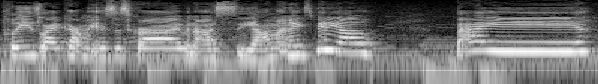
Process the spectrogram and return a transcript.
Please like, comment, and subscribe. And I'll see y'all in my next video. Bye.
